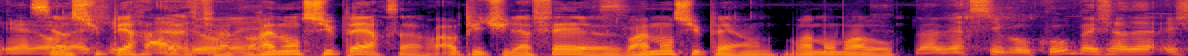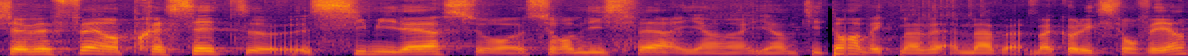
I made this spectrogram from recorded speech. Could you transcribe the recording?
C'est un super, enfin, vraiment super ça. Ah, puis tu l'as fait euh, vraiment super, hein. vraiment bravo. Bah, merci beaucoup. Bah, J'avais fait un preset euh, similaire sur, euh, sur Omnisphere il y, a, un- il y a un petit temps avec ma, ma, ma collection V1,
